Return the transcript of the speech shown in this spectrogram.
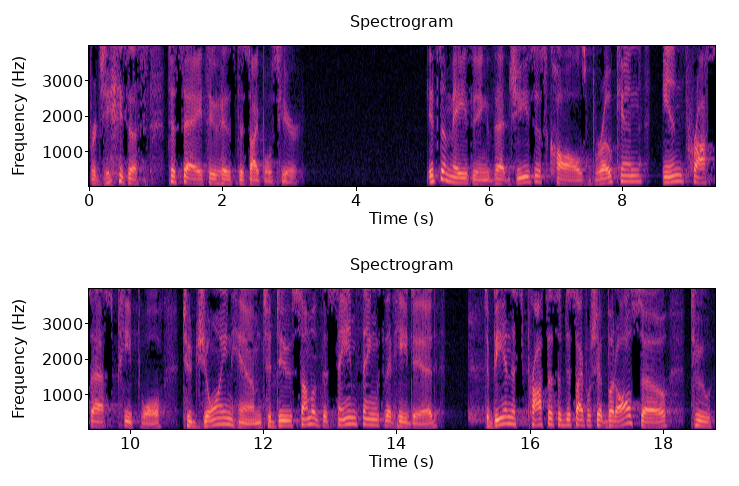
for Jesus to say to his disciples here. It's amazing that Jesus calls broken, in process people to join him to do some of the same things that he did, to be in this process of discipleship, but also to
